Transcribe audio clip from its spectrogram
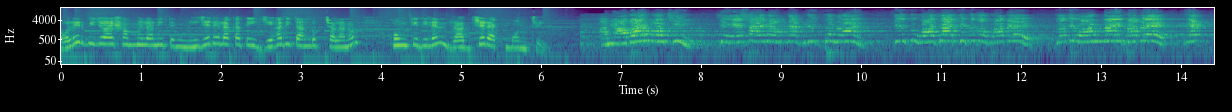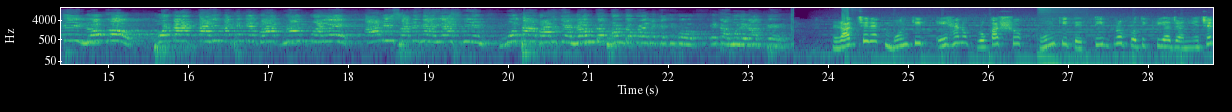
দলের বিজয় সম্মেলনীতে নিজের এলাকাতেই জেহাদি তাণ্ডব চালানোর হুমকি দিলেন রাজ্যের এক মন্ত্রী। আমি আবার বলছি যে এসআইয়ের আমরা বিরুদ্ধে নয় কিন্তু অযাচিত ভাবে যদি অন্যায় ভাবে একটি লোক ভোটার তালিকা থেকে বাদ নাম পড়ে আমি সাবিনা ইয়াসমিন মোতা বাড়িকে লন্ড ভন্ড করে রেখে দিব এটা মনে রাখবেন রাজ্যের এক মন্ত্রীর এহেন প্রকাশ্য হুমকিতে তীব্র প্রতিক্রিয়া জানিয়েছেন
